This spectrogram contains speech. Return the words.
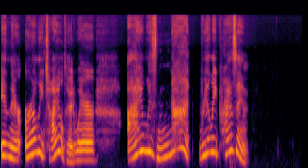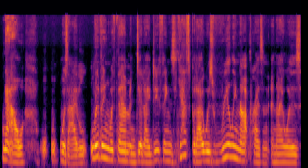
in their early childhood where I was not really present. Now, was I living with them and did I do things? Yes, but I was really not present and I was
